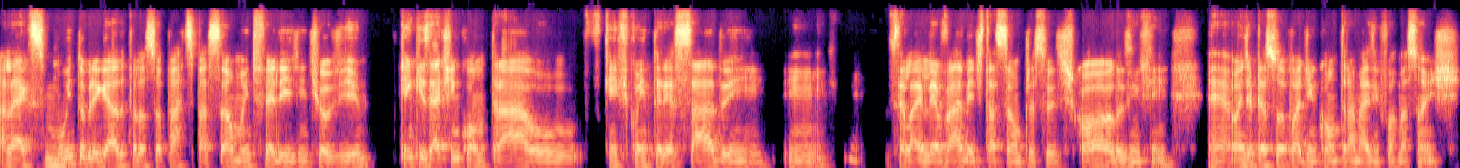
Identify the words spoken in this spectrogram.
Alex, muito obrigado pela sua participação, muito feliz em te ouvir. Quem quiser te encontrar ou quem ficou interessado em, em sei lá, levar a meditação para suas escolas, enfim, é, onde a pessoa pode encontrar mais informações?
